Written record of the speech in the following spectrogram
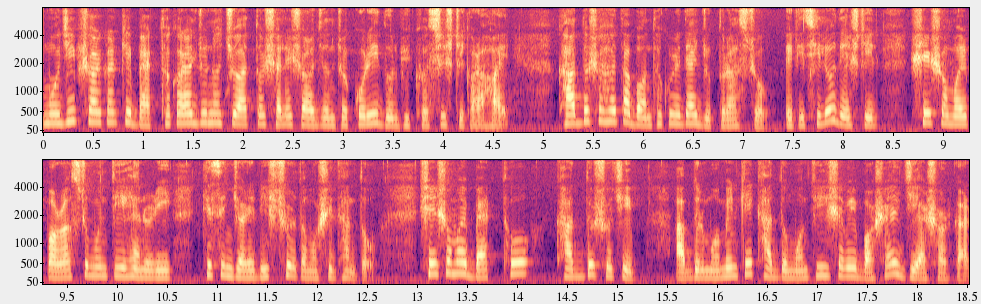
মুজিব সরকারকে ব্যর্থ করার জন্য চুয়াত্তর সালে ষড়যন্ত্র করেই দুর্ভিক্ষ সৃষ্টি করা হয়। খাদ্য সহায়তা বন্ধ করে দেয় যুক্তরাষ্ট্র। এটি ছিল দেশটির সে সময়ের পররাষ্ট্রমন্ত্রী হেনরি কিসিঞ্জারের নিষ্ঠুরতম সিদ্ধান্ত। সে সময় ব্যর্থ খাদ্য সচিব আব্দুল মোমেনকে খাদ্যমন্ত্রী হিসেবে বসায় জিয়া সরকার।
